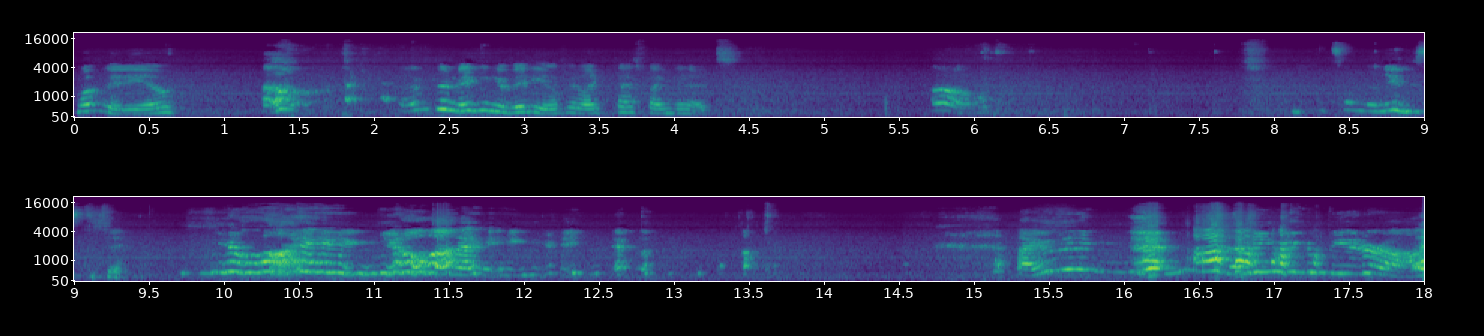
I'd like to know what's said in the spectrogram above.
What video? Oh. I've been making a video for like the past five minutes. Oh. It's on the news today. You're lying. You're lying. I know. I'm gonna setting my computer off.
